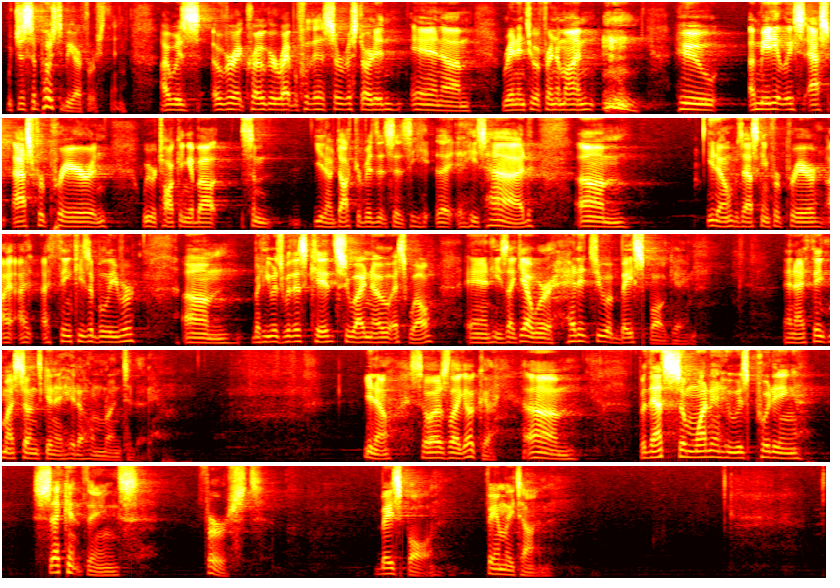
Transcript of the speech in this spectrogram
which is supposed to be our first thing. I was over at Kroger right before the service started and um, ran into a friend of mine who immediately asked, asked for prayer, and we were talking about some, you know, doctor visits he, that he's had um, you know, was asking for prayer. I, I, I think he's a believer. Um, but he was with his kids, who I know as well. And he's like, Yeah, we're headed to a baseball game. And I think my son's going to hit a home run today. You know, so I was like, Okay. Um, but that's someone who is putting second things first baseball, family time.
